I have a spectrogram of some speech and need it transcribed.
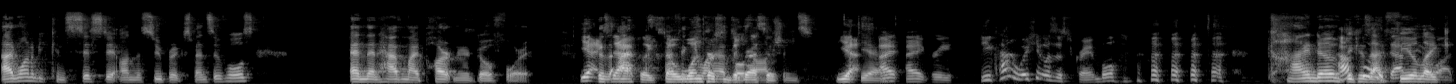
I'd want to be consistent on the super expensive holes and then have my partner go for it. Yeah, exactly. I so think one person's aggressive. options. Yes, Yeah. I, I agree. Do you kind of wish it was a scramble? Kind of How because cool I that be feel like?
